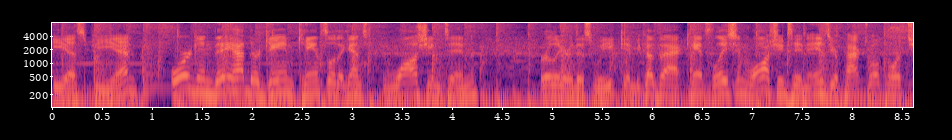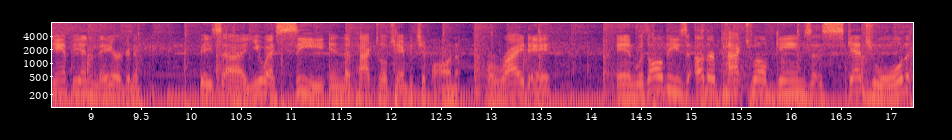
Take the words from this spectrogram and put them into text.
ESPN. Oregon, they had their game canceled against Washington earlier this week, and because of that cancellation, Washington is your Pac-12 North champion. They are going to face uh, USC in the Pac-12 championship on Friday. And with all these other Pac 12 games scheduled,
